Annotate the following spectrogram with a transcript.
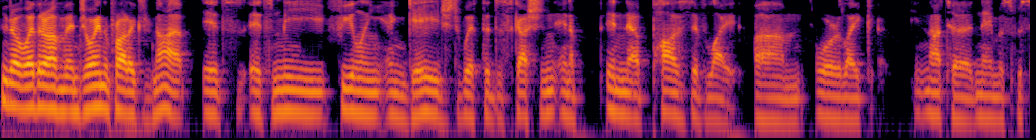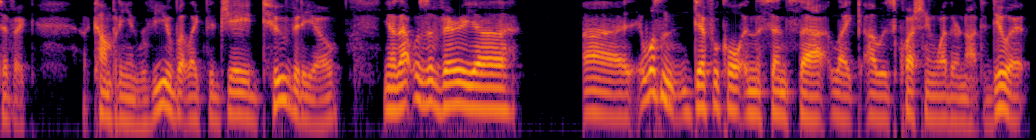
you know, whether I'm enjoying the product or not, it's it's me feeling engaged with the discussion in a in a positive light. Um, or like not to name a specific uh, company in review, but like the Jade 2 video, you know, that was a very uh uh, it wasn't difficult in the sense that like I was questioning whether or not to do it.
